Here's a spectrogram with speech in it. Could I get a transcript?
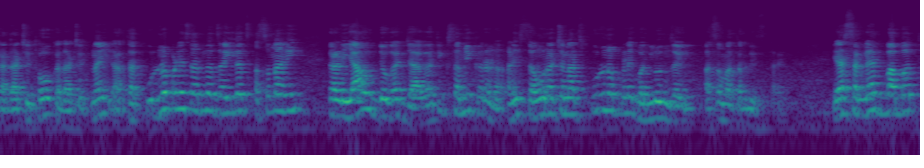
कदाचित हो कदाचित नाही. अर्थात पूर्णपणे साधलं जाईलच असं नाही. कारण या उद्योगात जागतिक समीकरण आणि संरचनाच पूर्णपणे बदलून जाईल असं मात्र दिसत आहे या सगळ्यात बाबत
